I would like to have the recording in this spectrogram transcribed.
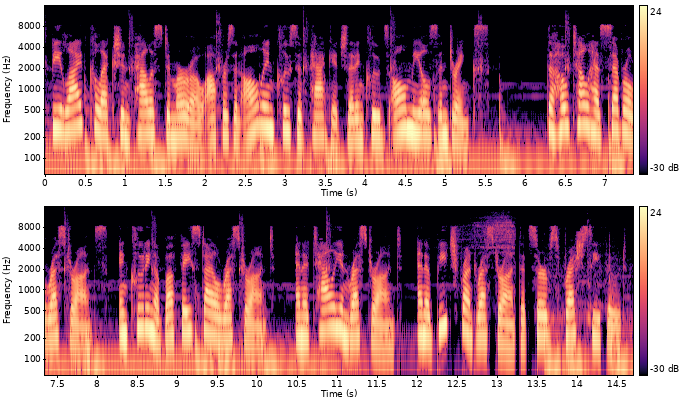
Be-Live Collection Palace de Muro offers an all-inclusive package that includes all meals and drinks. The hotel has several restaurants, including a buffet-style restaurant, an Italian restaurant, and a beachfront restaurant that serves fresh seafood.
